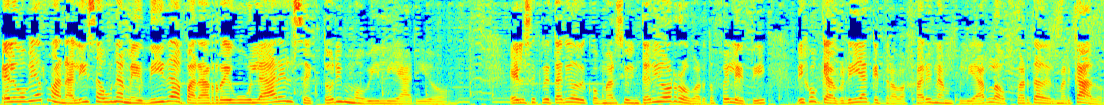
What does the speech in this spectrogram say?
El gobierno analiza una medida para regular el sector inmobiliario. El secretario de Comercio Interior, Roberto Feletti, dijo que habría que trabajar en ampliar la oferta del mercado.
